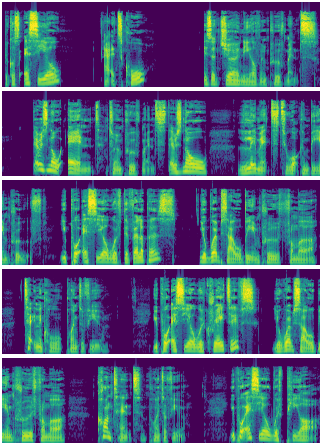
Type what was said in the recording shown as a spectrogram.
Because SEO, at its core, is a journey of improvements. There is no end to improvements. There is no limit to what can be improved. You put SEO with developers, your website will be improved from a technical point of view. You put SEO with creatives, your website will be improved from a content point of view. You put SEO with PR,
